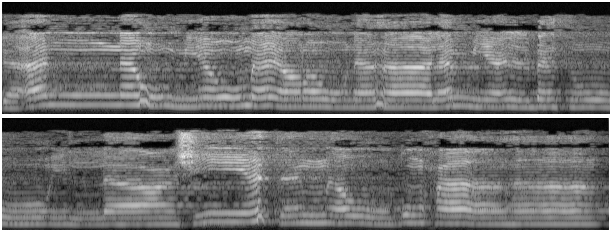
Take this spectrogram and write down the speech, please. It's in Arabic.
كأنهم يوم يرونها لم يلبثوا إلا عشية أو ضحاها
